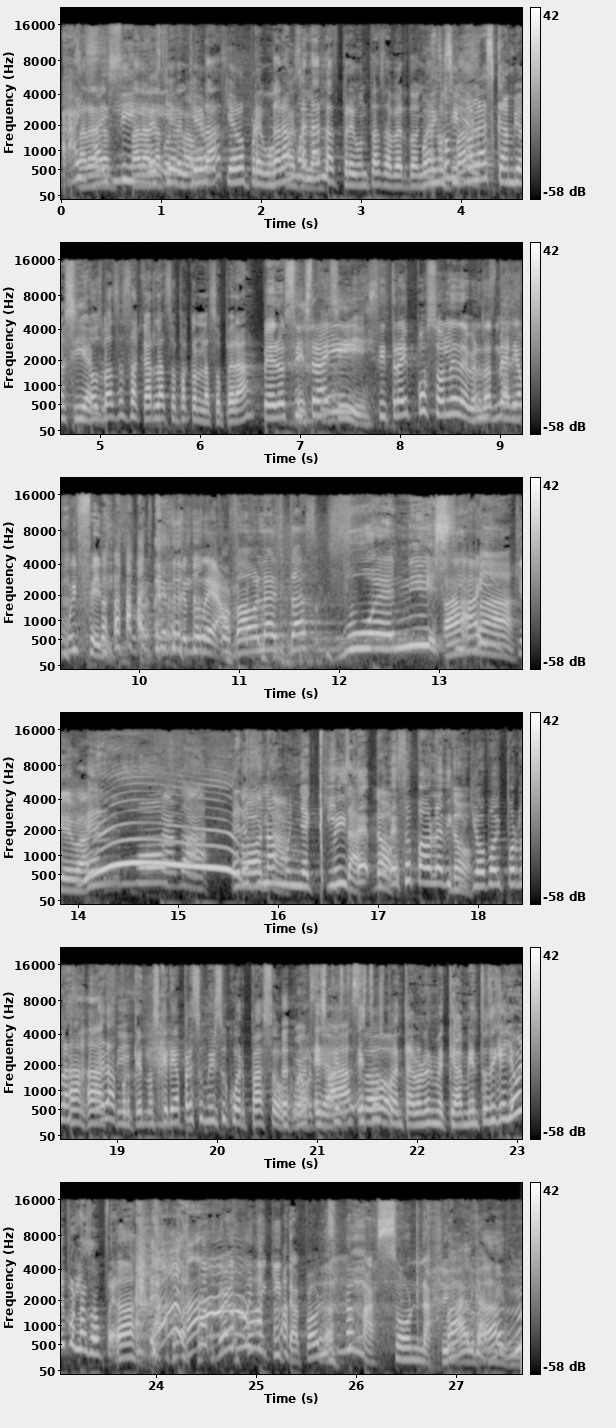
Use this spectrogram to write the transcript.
para ay, las, sí, para las quiero- preguntas. quiero- quiero preguntársela. Darán buenas las preguntas, a ver, doña. Bueno, ¿nos si no las cambio así. ¿Nos vas a sacar la sopa con la sopera? Pero si Este, trae, sí. Si trae pozole, de verdad me haría muy feliz. Yo me estoy muriendo de hambre. Paola, estás buenísima. Ay, qué va- Hermosa. Eres una muñequita. ¿Viste? No, Por eso Paola dijo, no. yo voy por la sopera, sí. porque nos quería presumir su cuerpazo. Es que estos pantalones me quedan bien. Entonces dije, yo voy por la sopera. No es muñequita, Paula es una amazona. Válgame. ¿verdad?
